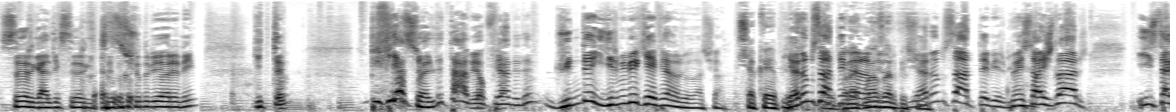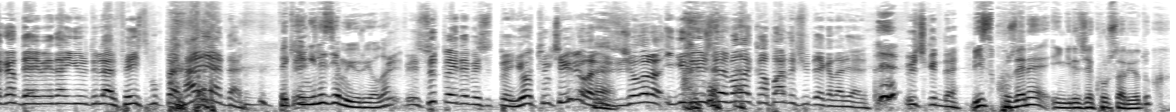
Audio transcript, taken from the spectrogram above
sığır geldik sığır gideceğiz. Şunu bir öğreneyim. Gittim. Bir fiyat söyledi. Tamam yok filan dedim. Günde 21 kere falan arıyorlar şu an. Şaka yapıyor. Yarım saatte bir Bırakmazlar aranıyor. peşini. Yarım saatte bir. Mesajlar. Instagram DM'den yürüdüler. Facebook'ta her yerden. Peki İngilizce mi yürüyorlar? Me- Mesut Bey de Mesut Bey. Yo Türkçe yürüyorlar. He. Yüzücü olarak. İngilizce yürüyüşleri falan kapardım şimdiye kadar yani. Üç günde. Biz kuzene İngilizce kurs arıyorduk.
